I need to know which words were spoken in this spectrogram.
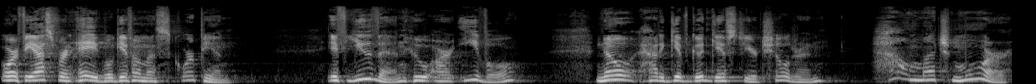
Or if he asks for an egg, will give him a scorpion? If you then, who are evil, know how to give good gifts to your children, how much more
